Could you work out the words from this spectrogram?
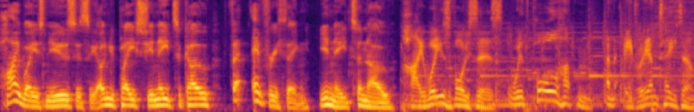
Highways News is the only place you need to go for everything you need to know. Highways Voices with Paul Hutton and Adrian Tatum.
